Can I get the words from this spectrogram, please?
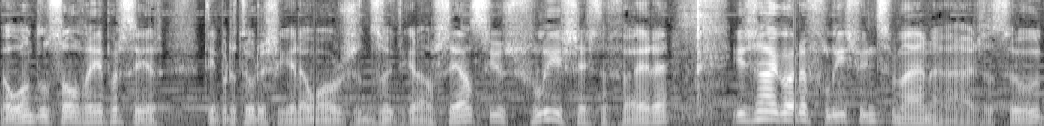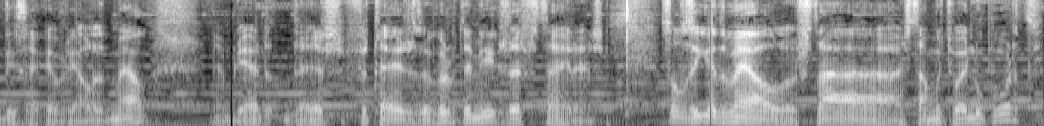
onde o sol vai aparecer. Temperaturas chegarão aos 18 graus Celsius. Feliz sexta-feira e já agora feliz fim de semana. Haja saúde, diz a Gabriela de Mel, a mulher das feteiras, do grupo de amigos das feteiras. Solzinha de Mel está, está muito bem no Porto.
